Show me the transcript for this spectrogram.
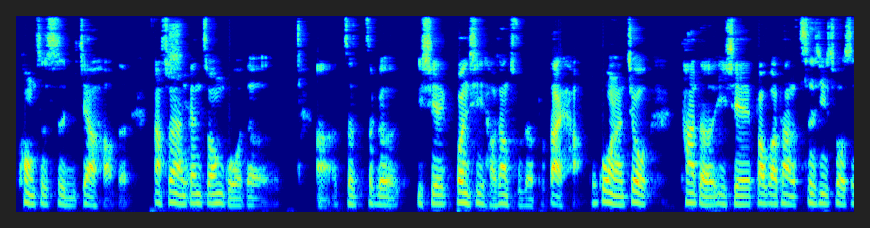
控制是比较好的。那虽然跟中国的啊这这个一些关系好像处得不太好，不过呢，就它的一些包括它的刺激措施，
